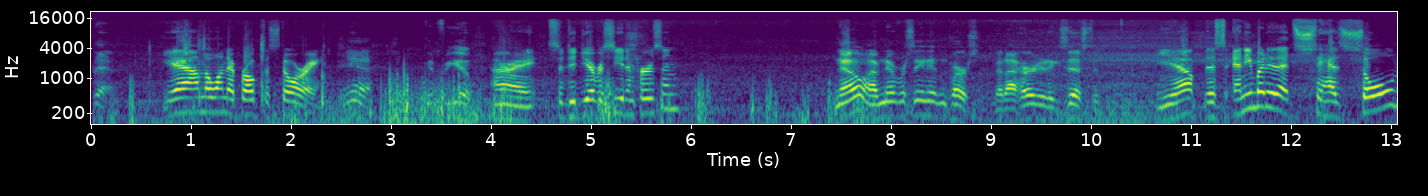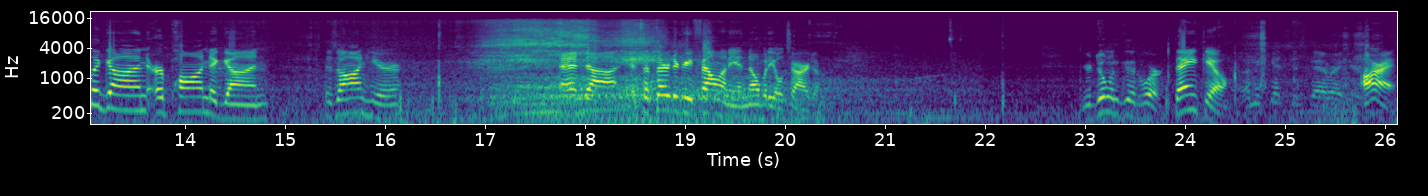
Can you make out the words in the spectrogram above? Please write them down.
That. Yeah, I'm the one that broke the story. Yeah. Good for you. All right. So did you ever see it in person? No, I've never seen it in person, but I heard it existed. Yep. This anybody that has sold a gun or pawned a gun is on here, and uh, it's a third degree felony, and nobody will charge them. You're doing good work. Thank you. Let me catch this guy right here. All right.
